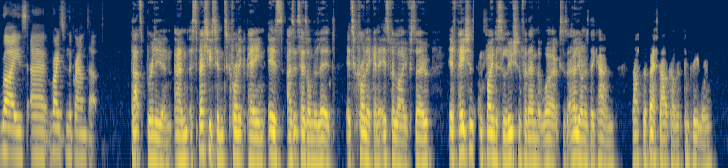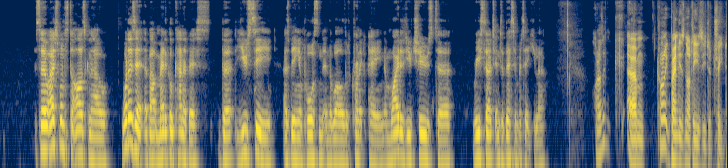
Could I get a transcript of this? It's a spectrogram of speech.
rise uh, rise from the ground up. That's brilliant. And especially since chronic pain is, as it says on the lid, it's chronic and it is for life. So if patients can find a solution for them that works as early on as they can, that's the best outcome completely. So I just wanted to ask now, what is it about medical cannabis that you see as being important in the world of chronic pain, and why did you choose to research into this in particular? Well, I think um, chronic pain is not easy to treat.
